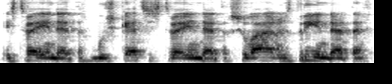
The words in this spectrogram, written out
is 32, Busquets is 32, Suarez 33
